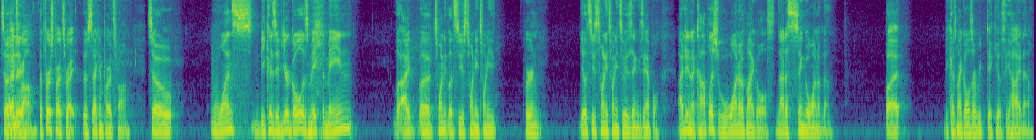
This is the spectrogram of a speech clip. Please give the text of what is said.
So that's then- wrong. The first part's right. The second part's wrong. So once because if your goal is make the main, I uh, twenty. Let's use twenty twenty. We're yeah, let's use twenty twenty two as an example. I didn't accomplish one of my goals, not a single one of them. But because my goals are ridiculously high now.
